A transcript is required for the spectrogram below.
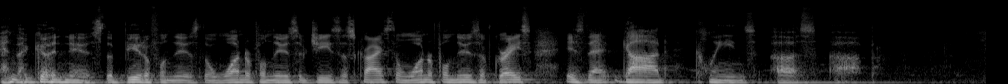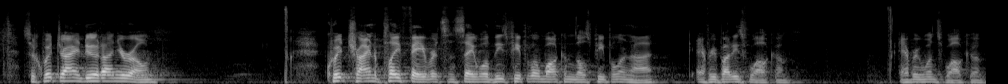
And the good news, the beautiful news, the wonderful news of Jesus Christ, the wonderful news of grace is that God cleans us up. So quit trying to do it on your own. Quit trying to play favorites and say, well, these people are welcome, those people are not. Everybody's welcome. Everyone's welcome.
